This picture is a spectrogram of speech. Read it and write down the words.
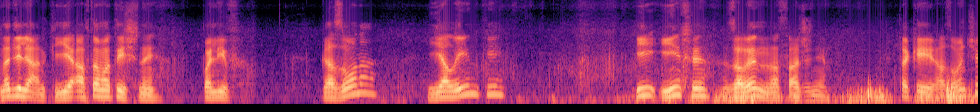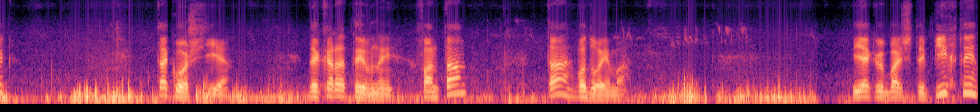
На ділянці є автоматичний полів газона, ялинки і інші зелені насадження. Такий газончик. Також є декоративний фонтан та водойма. Як ви бачите, піхти,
